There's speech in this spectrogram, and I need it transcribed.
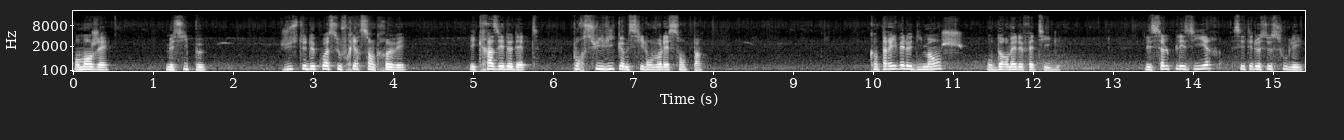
On mangeait. Mais si peu. Juste de quoi souffrir sans crever. Écrasé de dettes, poursuivi comme si l'on volait son pain. Quand arrivait le dimanche, on dormait de fatigue. Les seuls plaisirs, c'était de se saouler,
